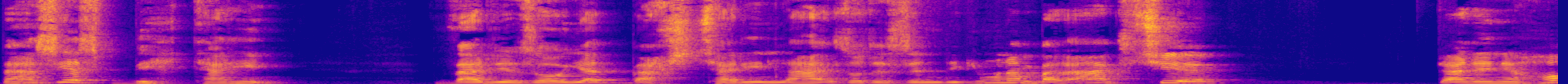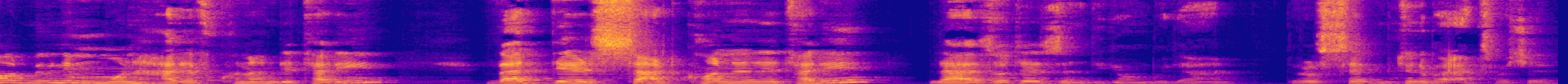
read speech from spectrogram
بعضی از بهترین و رضایت بخشترین لحظات زندگیمون هم برعکس چیه؟ در این حال می‌بینیم منحرف کننده ترین و دل سرد کننده ترین لحظات زندگیمون بودن. درسته؟ می‌تونه برعکس باشه.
